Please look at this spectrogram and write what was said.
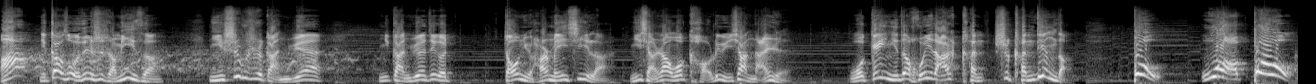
啊？你告诉我这个是什么意思？你是不是感觉，你感觉这个找女孩没戏了？你想让我考虑一下男人？我给你的回答肯是肯定的，不，我不，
